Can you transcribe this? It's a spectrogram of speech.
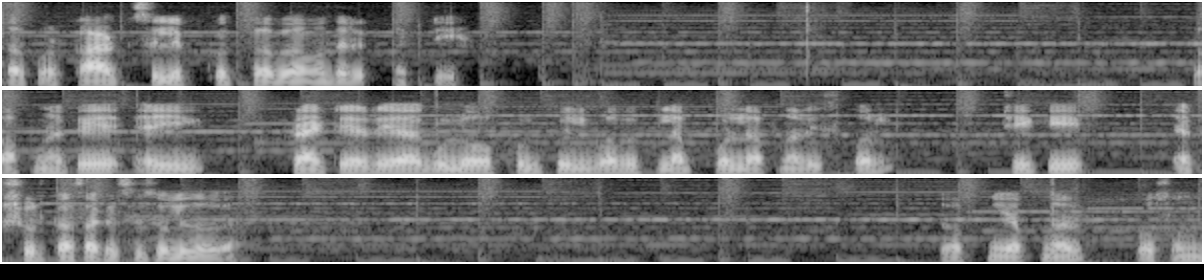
তারপর কার্ড সিলেক্ট করতে হবে আমাদের একটি। তো আপনাকে এই ক্রাইটেরিয়াগুলো ফুলফিলভাবে ফিল আপ করলে আপনার স্কোর ঠিকই একশোর কাছাকাছি চলে যাবে। তো আপনি আপনার পছন্দ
